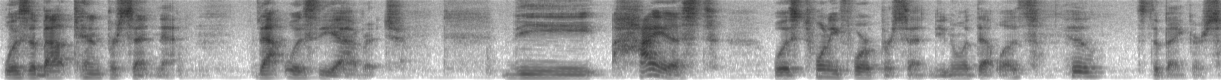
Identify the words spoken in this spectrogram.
was about 10% net. That was the average. The highest was 24%. Do you know what that was? who It's the bankers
